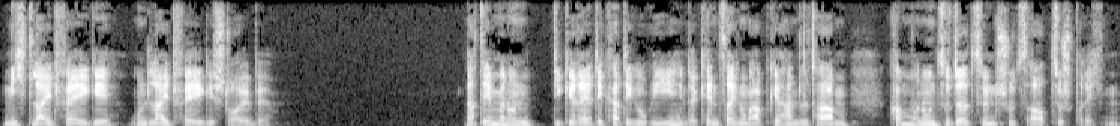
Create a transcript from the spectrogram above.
nicht leitfähige und leitfähige Stäube. Nachdem wir nun die Gerätekategorie in der Kennzeichnung abgehandelt haben, kommen wir nun zu der Zündschutzart zu sprechen.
